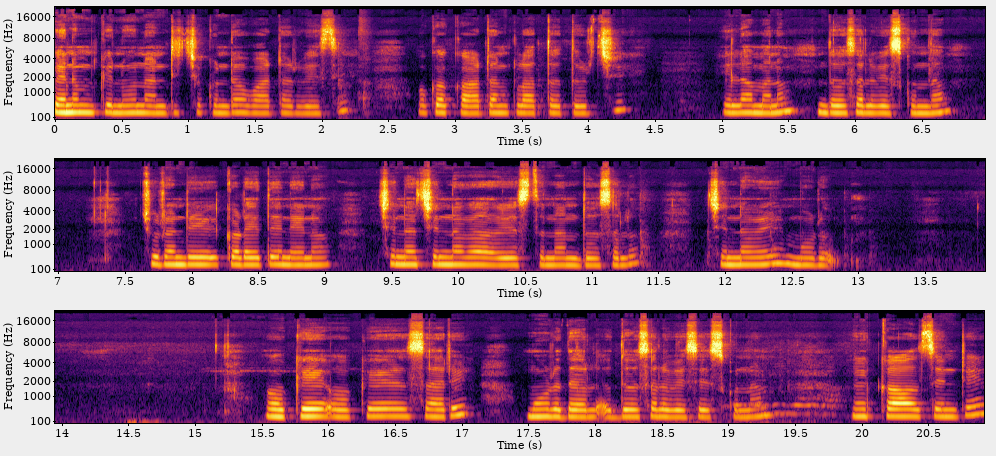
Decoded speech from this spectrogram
పెనంకి నూనె అంటించకుండా వాటర్ వేసి ఒక కాటన్ క్లాత్తో తుడిచి ఇలా మనం దోశలు వేసుకుందాం. చూడండి ఇక్కడైతే నేను చిన్న చిన్నగా వేస్తున్నాను దోశలు. చిన్నవి మూడు. ఓకే ఒకేసారి మూడు దోశలు వేసేసుకున్నాం మీకు కావాల్సింటే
